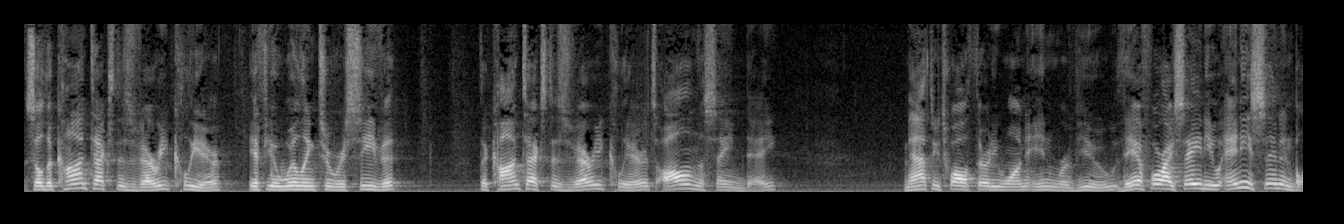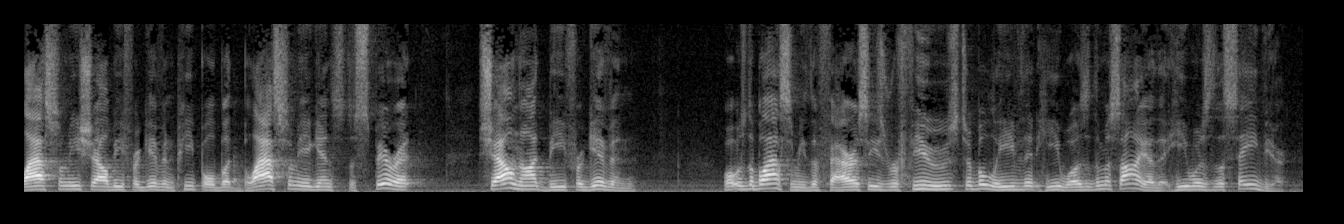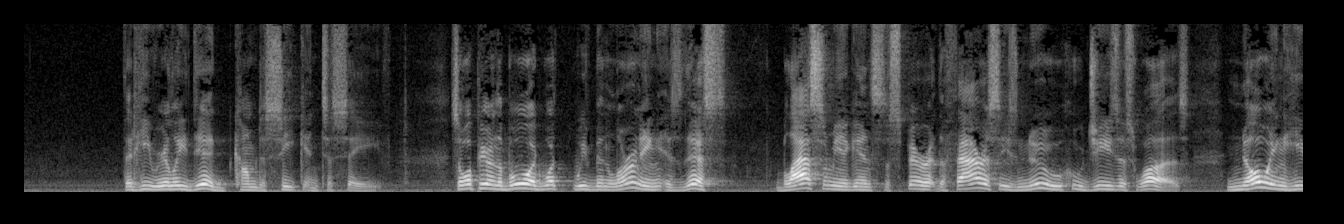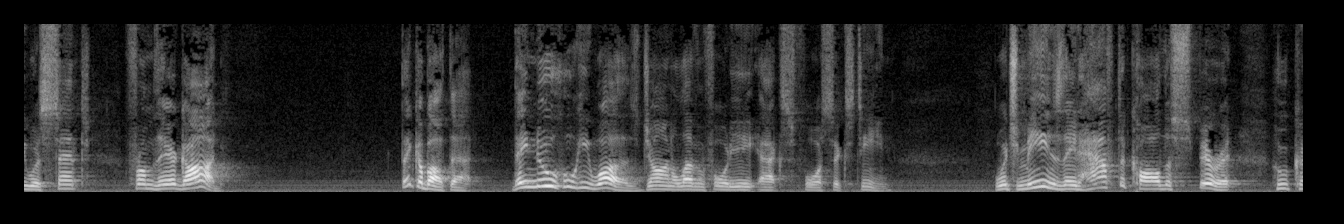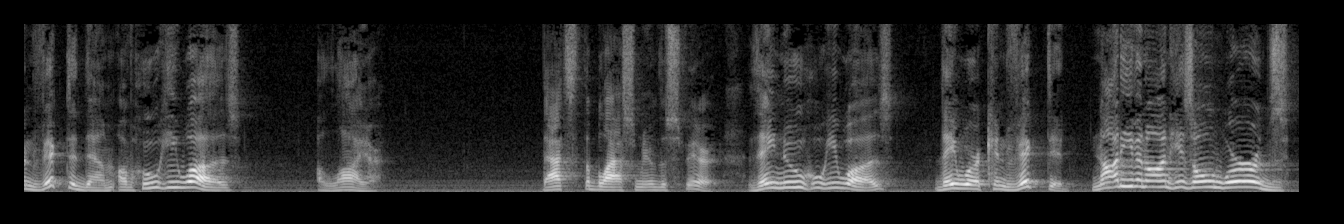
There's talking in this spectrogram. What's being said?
so the context is very clear if you're willing to receive it. The context is very clear. It's all in the same day. Matthew 12, 31 in review. Therefore I say to you, any sin and blasphemy shall be forgiven people, but blasphemy against the Spirit shall not be forgiven. What was the blasphemy? The Pharisees refused to believe that he was the Messiah, that he was the Savior, that he really did come to seek and to save. So, up here on the board, what we've been learning is this blasphemy against the Spirit. The Pharisees knew who Jesus was, knowing he was sent from their God. Think about that. They knew who he was, John 11 48, Acts 4 16. Which means they'd have to call the Spirit who convicted them of who he was a liar. That's the blasphemy of the Spirit. They knew who he was, they were convicted, not even on his own words,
